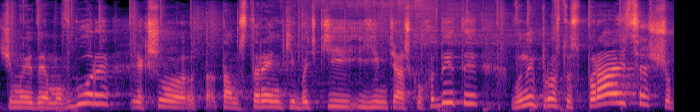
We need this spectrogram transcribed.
чи ми йдемо в гори. Якщо там старенькі батьки і їм тяжко ходити, вони просто спираються, щоб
